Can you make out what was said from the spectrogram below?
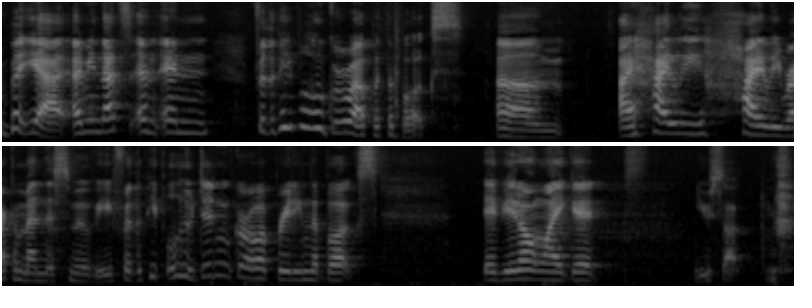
but yeah i mean that's and and for the people who grew up with the books um i highly highly recommend this movie for the people who didn't grow up reading the books if you don't like it you suck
